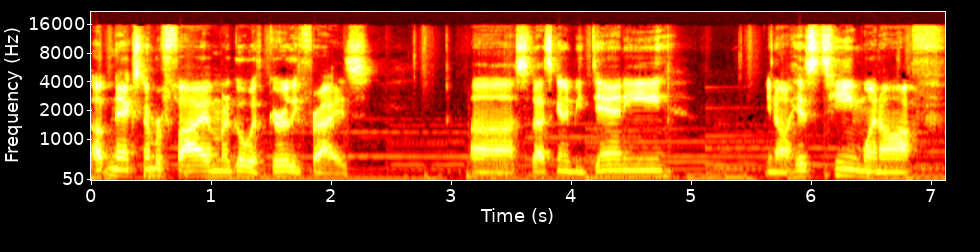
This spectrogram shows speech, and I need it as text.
up next, number five, I'm gonna go with Girly Fries. Uh, so that's gonna be Danny. You know, his team went off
